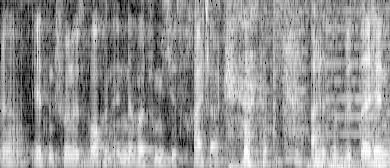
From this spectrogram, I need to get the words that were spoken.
ja, jetzt ein schönes Wochenende, weil für mich ist Freitag. also bis dahin.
